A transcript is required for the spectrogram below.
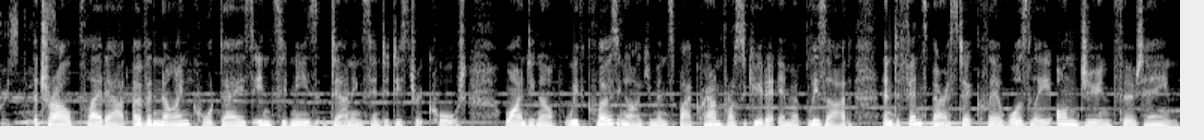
The trial played out over nine court days in Sydney's Downing Centre District Court, winding up with closing arguments by Crown Prosecutor Emma Blizzard and Defence Barrister Claire Wasley on June 13.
